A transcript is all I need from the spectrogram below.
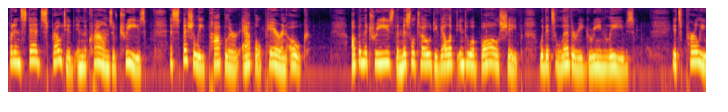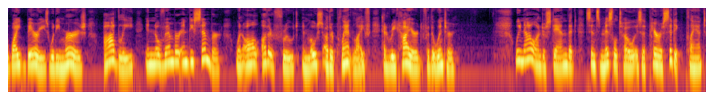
but instead sprouted in the crowns of trees, especially poplar, apple, pear, and oak. Up in the trees, the mistletoe developed into a ball shape with its leathery green leaves. Its pearly white berries would emerge oddly in November and December when all other fruit and most other plant life had retired for the winter. We now understand that since mistletoe is a parasitic plant,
